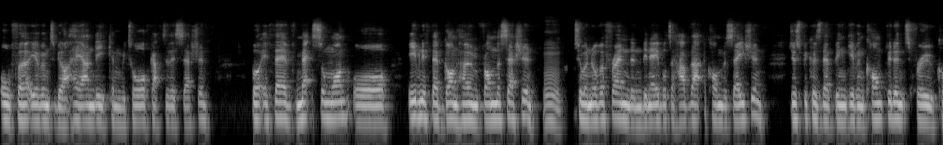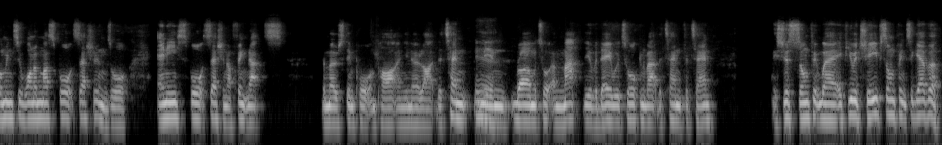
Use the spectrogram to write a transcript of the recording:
all 30 of them to be like, hey, Andy, can we talk after this session? But if they've met someone or even if they've gone home from the session mm. to another friend and been able to have that conversation just because they've been given confidence through coming to one of my sports sessions or any sports session, I think that's the most important part. And you know, like the 10, yeah. me and Ryan were talking, and Matt the other day, we were talking about the 10 for 10 it's just something where if you achieve something together,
